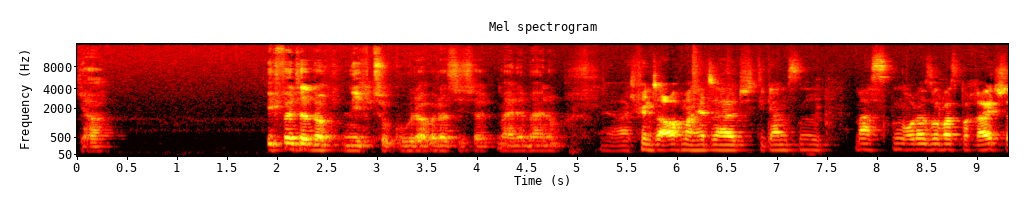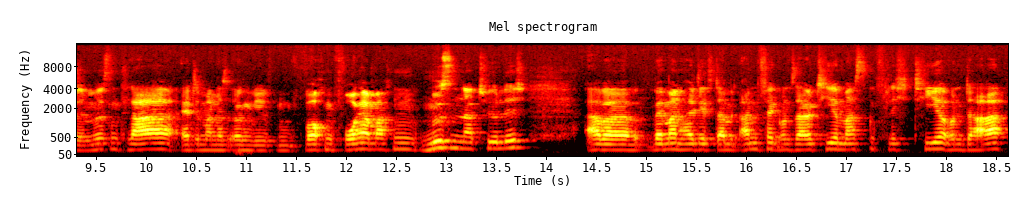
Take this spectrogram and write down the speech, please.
ja, ich finde es halt noch nicht so gut, aber das ist halt meine Meinung. Ja, ich finde auch, man hätte halt die ganzen Masken oder sowas bereitstellen müssen. Klar, hätte man das irgendwie Wochen vorher machen müssen natürlich. Aber wenn man halt jetzt damit anfängt und sagt, hier Maskenpflicht hier und da,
